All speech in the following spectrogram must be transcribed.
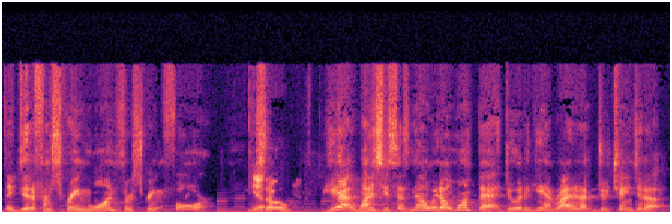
They did it from Scream One through Scream Four. Yep. So yeah, Weinstein says, "No, we don't want that. Do it again. Write it up. Do change it up."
